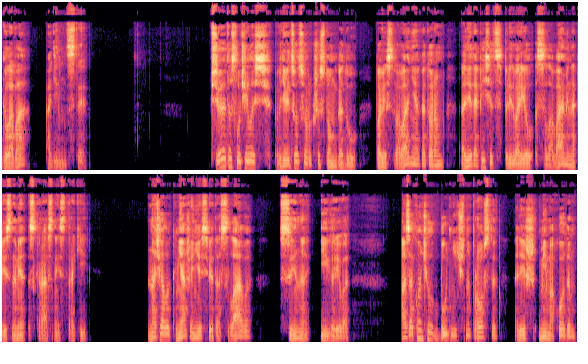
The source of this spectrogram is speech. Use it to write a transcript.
Глава одиннадцатая Все это случилось в 946 году, повествование о котором летописец предварил словами, написанными с красной строки. Начало княженья Святослава, сына Игорева, а закончил буднично просто, лишь мимоходом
